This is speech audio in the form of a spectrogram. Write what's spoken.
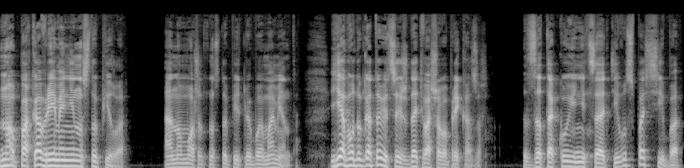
Но пока время не наступило. Оно может наступить в любой момент. Я буду готовиться и ждать вашего приказа. За такую инициативу спасибо.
